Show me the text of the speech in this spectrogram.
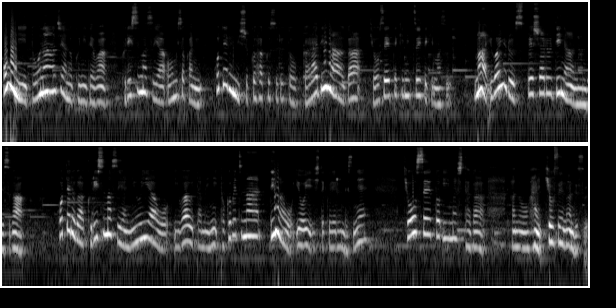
主に東南アジアの国ではクリスマスや大晦日にホテルに宿泊するとガラディナーが強制的についてきます。まあいわゆるスペシャルディナーなんですがホテルがクリスマスやニューイヤーを祝うために特別なディナーを用意してくれるんですね。強制と言いましたがあのはい強制なんです。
